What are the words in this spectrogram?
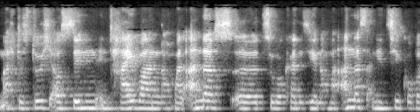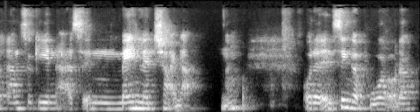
macht es durchaus Sinn, in Taiwan nochmal anders äh, zu lokalisieren, nochmal anders an die Zielgruppe ranzugehen als in Mainland China ne? oder in Singapur oder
